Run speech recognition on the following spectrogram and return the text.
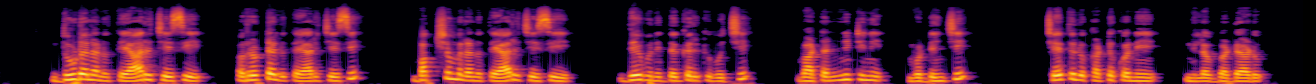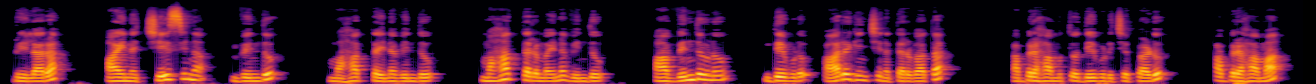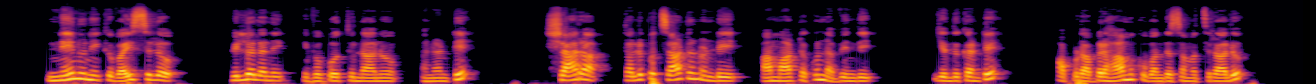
దూడలను తయారు చేసి రొట్టెలు తయారు చేసి భక్ష్యములను తయారు చేసి దేవుని దగ్గరికి వచ్చి వాటన్నిటినీ వడ్డించి చేతులు కట్టుకొని నిలబడ్డాడు. ప్రిలారా ఆయన చేసిన విందు మహత్తైన విందు మహత్తరమైన విందు. ఆ విందును దేవుడు ఆరగించిన తర్వాత అబ్రహాముతో దేవుడు చెప్పాడు అబ్రహామా నేను నీకు వయస్సులో పిల్లలని ఇవ్వబోతున్నాను అనంటే షారా తలుపు చాటు నుండి ఆ మాటకు నవ్వింది. ఎందుకంటే అప్పుడు అబ్రహాముకు వంద సంవత్సరాలు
